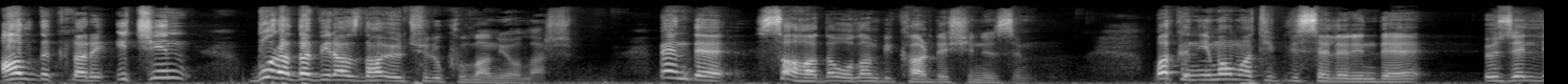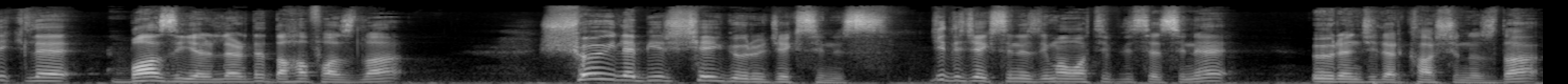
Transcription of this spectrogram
aldıkları için burada biraz daha ölçülü kullanıyorlar. Ben de sahada olan bir kardeşinizim. Bakın İmam Hatip liselerinde özellikle bazı yerlerde daha fazla şöyle bir şey göreceksiniz. Gideceksiniz İmam Hatip Lisesi'ne öğrenciler karşınızda.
